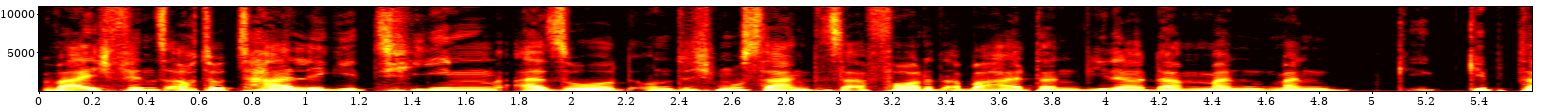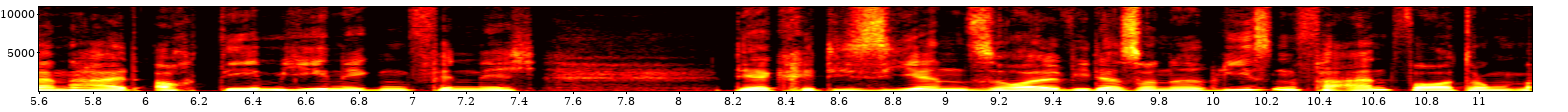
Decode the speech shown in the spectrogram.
weil ich finde es auch total legitim, also und ich muss sagen, das erfordert aber halt dann wieder, da man, man gibt dann halt auch demjenigen, finde ich, der kritisieren soll, wieder so eine Riesenverantwortung.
